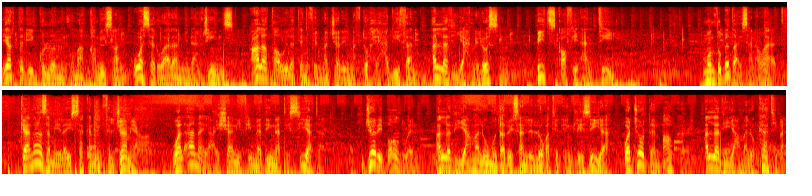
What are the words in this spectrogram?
يرتدي كل منهما قميصا وسروالا من الجينز على طاولة في المتجر المفتوح حديثا الذي يحمل اسم Peet's Coffee and Tea. منذ بضع سنوات كانا زميلي سكن في الجامعة والآن يعيشان في مدينة سياتل. جيري بولدوين الذي يعمل مدرسا للغة الإنجليزية وجوردن باوكر الذي يعمل كاتبا.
